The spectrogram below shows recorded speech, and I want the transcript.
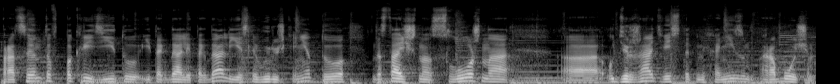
процентов по кредиту и так далее, и так далее. Если выручки нет, то достаточно сложно э, удержать весь этот механизм рабочим.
